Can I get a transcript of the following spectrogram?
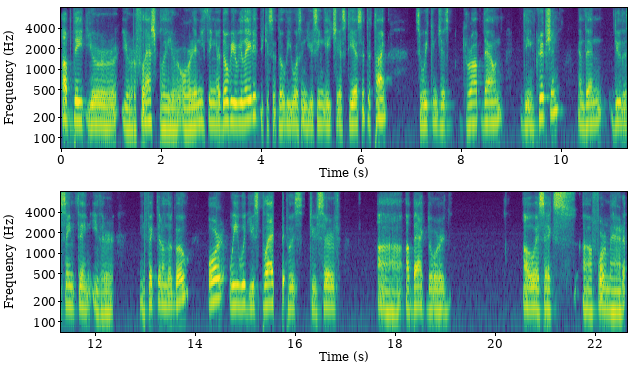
update your your Flash player or anything Adobe related because Adobe wasn't using HSTS at the time. So we can just drop down the encryption and then do the same thing, either infect it on the go, or we would use Platypus to serve uh, a backdoored OSX uh, format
